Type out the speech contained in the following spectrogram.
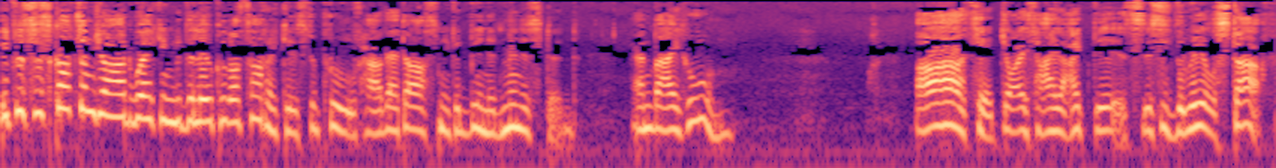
It was the Scotland Yard working with the local authorities to prove how that arsenic had been administered, and by whom. Ah, said Joyce, I like this. This is the real stuff.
